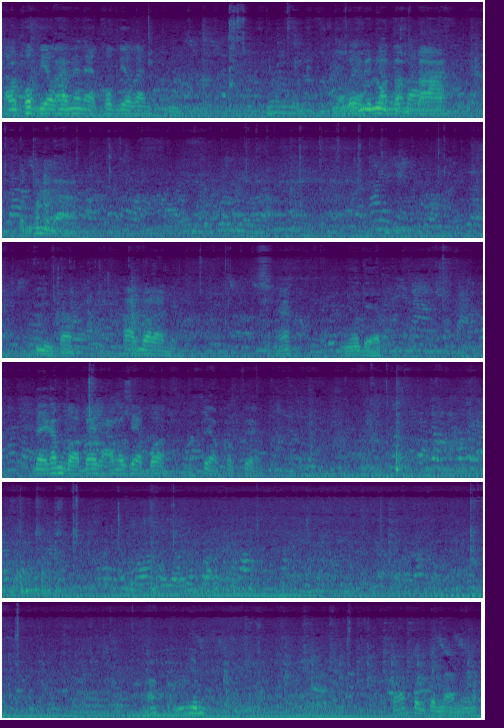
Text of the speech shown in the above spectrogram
เราควกเดียวกันนั่นแหละพวกเดียวกันอย่าไม่รู้ต่ำปลาต่ำธรรมดาพี่ครับผ่านว่าอะไรเนี่ยนะเนื้อแดดได้คำตอบได้ถามมาแซ่บบ่แซ่บครับแซ่บอ๋อยิ้มครับคนเป็นนั่นนะ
